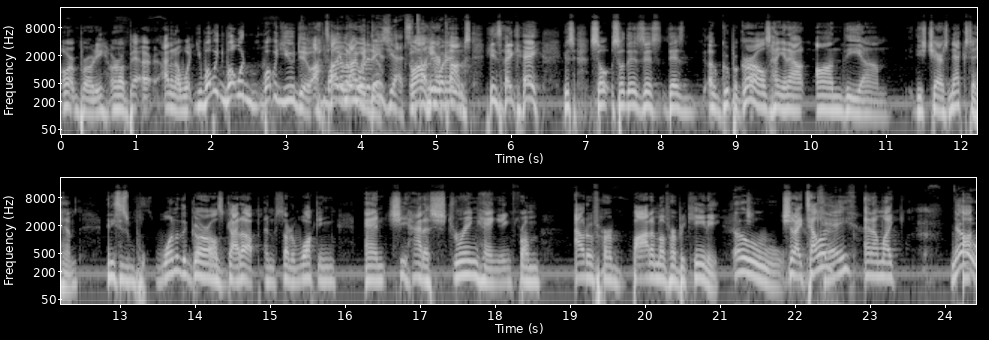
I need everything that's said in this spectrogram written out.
Or Brody, or a be- or I don't know what you what would what would what would you do? I'll tell you what I would what do. is yet, so well, here it it- comes. He's like, hey, he's, so so there's this there's a group of girls hanging out on the um, these chairs next to him, and he says one of the girls got up and started walking, and she had a string hanging from out of her bottom of her bikini. Oh, Should I tell okay. her? And I'm like, no, uh, no,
